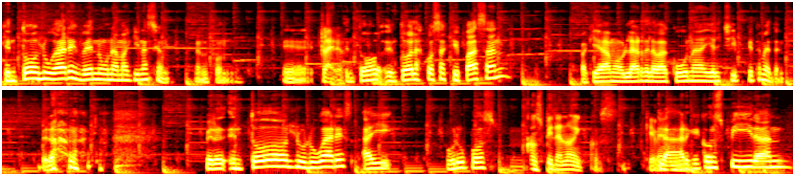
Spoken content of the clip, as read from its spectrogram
que en todos lugares ven una maquinación, en el fondo. Eh, Claro. en, todo- en todas las cosas que pasan, ¿para qué vamos a hablar de la vacuna y el chip que te meten? Pero, pero en todos los lugares hay grupos Conspiranoicos. Que ven- claro, que conspiran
